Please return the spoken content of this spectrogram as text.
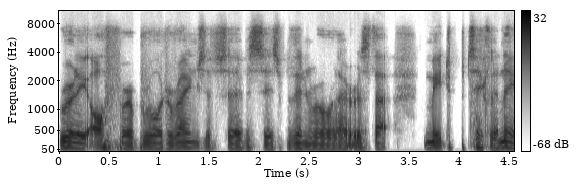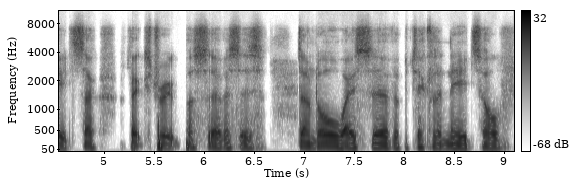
really offer a broader range of services within rural areas that meet particular needs. So fixed route bus services don't always serve the particular needs of,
